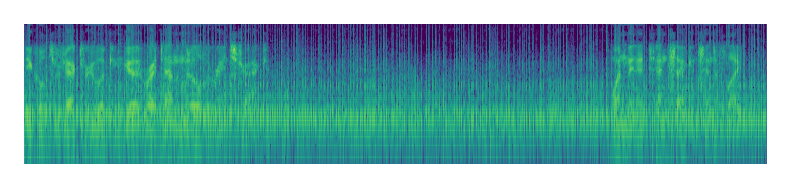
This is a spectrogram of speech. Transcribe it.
Vehicle trajectory looking good right down the middle of the range track. One minute, 10 seconds into flight.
